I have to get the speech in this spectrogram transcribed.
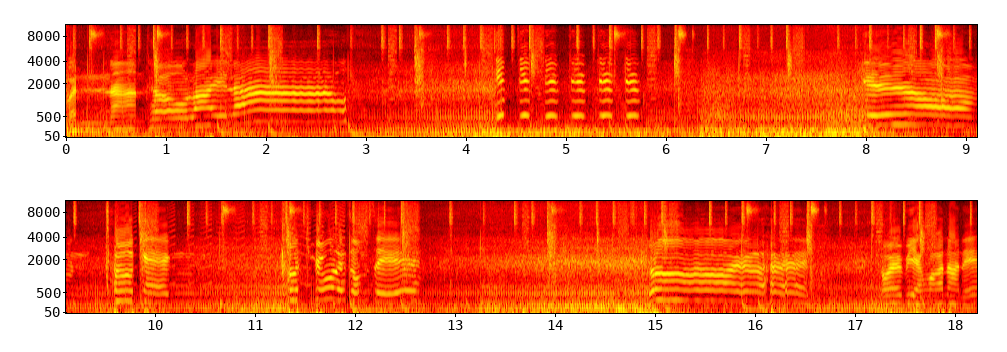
มันนานเท่าไรแล้วจิบจิบจิบจิบจิบจิบเยี่ยมเธอเก่งโคตรคิ้วเลยสมศรี เบี่ยงมาขนาดนี้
